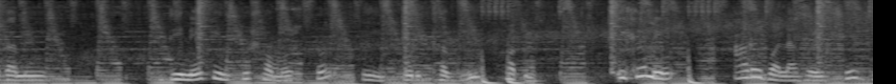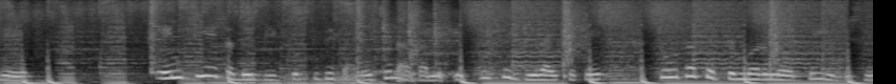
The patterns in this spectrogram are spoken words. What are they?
আগামী দিনে কিন্তু সমস্ত এই পরীক্ষাগুলি হবে। এখানে আরও বলা হয়েছে যে, এনটিএ তাদের বিজ্ঞপ্তিতে জানিয়েছেন, আগামী একুশে জুলাই থেকে চৌঠা সেপ্টেম্বরের মধ্যে ইউজিসি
